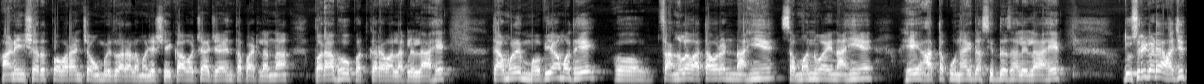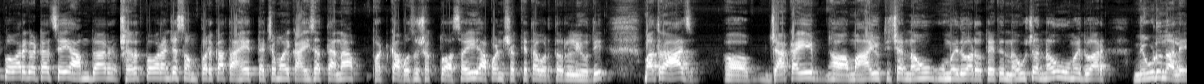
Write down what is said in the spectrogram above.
आणि शरद पवारांच्या उमेदवाराला म्हणजे शेकावच्या जयंत पाटलांना पराभव पत्करावा लागलेला आहे. त्यामुळे मवियामध्ये चांगलं वातावरण नाही आहे समन्वय नाही आहे हे आता पुन्हा एकदा सिद्ध झालेलं आहे. दुसरीकडे अजित पवार गटाचे आमदार शरद पवारांच्या संपर्कात आहेत. त्याच्यामुळे काहीसा त्यांना फटका बसू शकतो असंही आपण शक्यता वर्तवलेली होती. मात्र आज ज्या काही महायुतीच्या नऊ उमेदवार होते ते नऊच्या नऊ उमेदवार निवडून आले.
